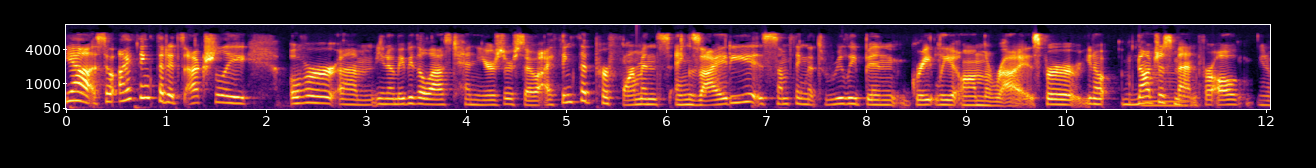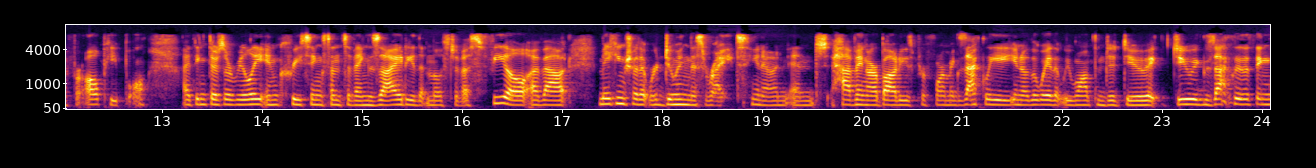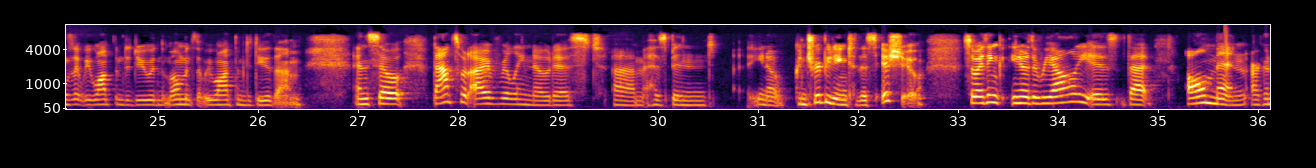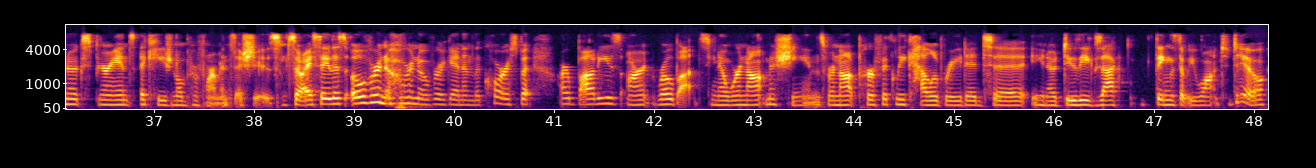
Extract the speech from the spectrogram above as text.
Yeah, so I think that it's actually over, um, you know, maybe the last 10 years or so. I think that performance anxiety is something that's really been greatly on the rise for, you know, not mm. just men, for all, you know, for all people. I think there's a really increasing sense of anxiety that most of us feel about making sure that we're doing this right, you know, and, and having our bodies perform exactly, you know, the way that we want them to do it, do exactly the things that we want them to do in the moments that we want them to do them. And so that's what I've really noticed. Um, has been you know contributing to this issue. So i think you know the reality is that all men are going to experience occasional performance issues. So i say this over and over and over again in the course but our bodies aren't robots. You know we're not machines. We're not perfectly calibrated to you know do the exact things that we want to do.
